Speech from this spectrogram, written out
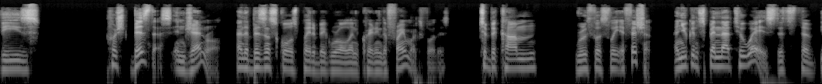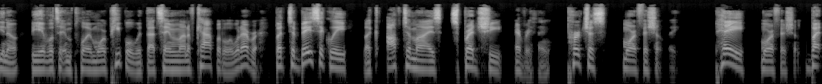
these, pushed business in general. And the business schools played a big role in creating the frameworks for this to become ruthlessly efficient. And you can spin that two ways. It's to, you know, be able to employ more people with that same amount of capital or whatever. But to basically like optimize spreadsheet everything, purchase more efficiently, pay more efficiently. But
